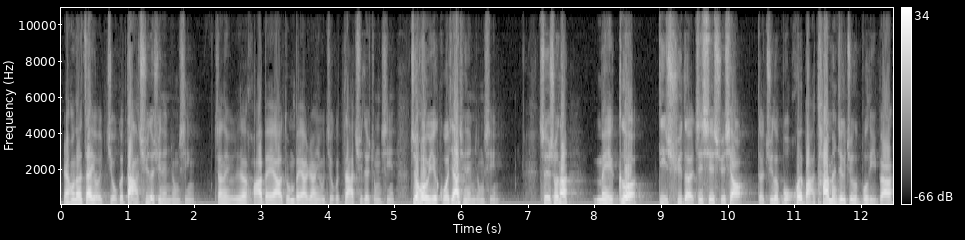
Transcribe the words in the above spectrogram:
然后呢，再有九个大区的训练中心。相当于有一个华北啊、东北啊这样有九个大区的中心，最后有一个国家训练中心。所以说呢，每个地区的这些学校的俱乐部会把他们这个俱乐部里边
